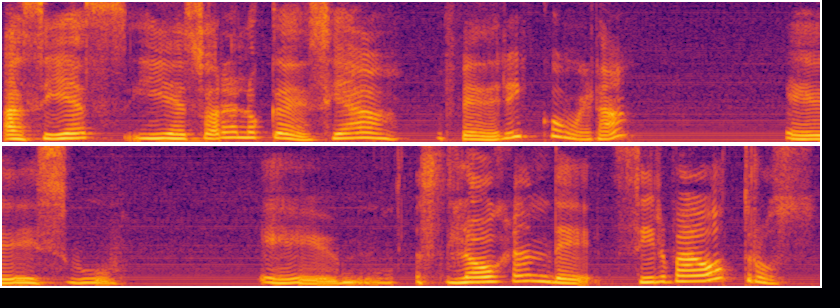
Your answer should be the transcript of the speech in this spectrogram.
Así es, y eso era lo que decía Federico, ¿verdad? Eh, su eslogan de sirva a otros,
